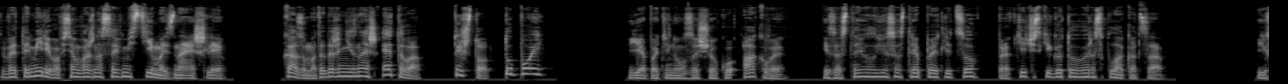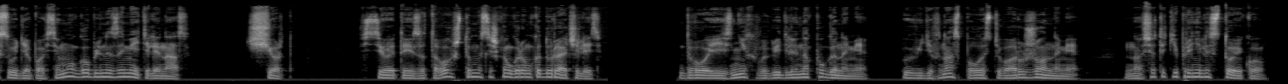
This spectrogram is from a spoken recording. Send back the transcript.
В этом мире во всем важна совместимость, знаешь ли. Казума, ты даже не знаешь этого? Ты что, тупой?» Я потянул за щеку Аквы и заставил ее состряпать лицо, практически готовое расплакаться. И, судя по всему, гоблины заметили нас. Черт, все это из-за того, что мы слишком громко дурачились. Двое из них выглядели напуганными, увидев нас полностью вооруженными, но все-таки приняли стойку.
